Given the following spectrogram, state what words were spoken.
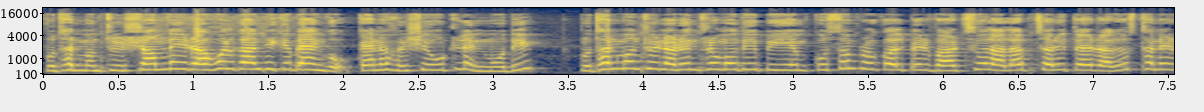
প্রধানমন্ত্রীর সামনেই রাহুল গান্ধীকে ব্যঙ্গ। কেন হেসে উঠলেন মোদী? প্রধানমন্ত্রী নরেন্দ্র মোদী পিএম কুসুম প্রকল্পের ভার্চুয়াল আলাপচারিতায় রাজস্থানের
